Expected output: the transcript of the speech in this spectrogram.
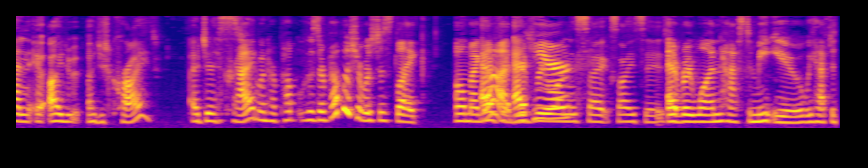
and it, i i just cried i just Cried when her pub because her publisher was just like, "Oh my god, you're everyone here. is so excited everyone has to meet you. We have to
